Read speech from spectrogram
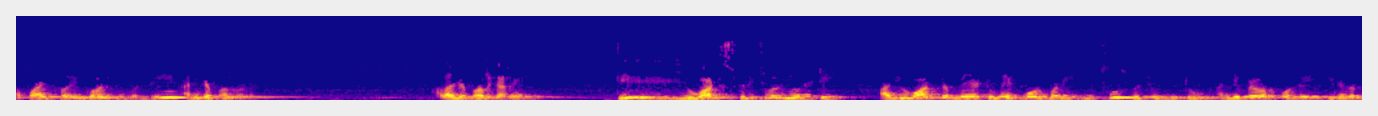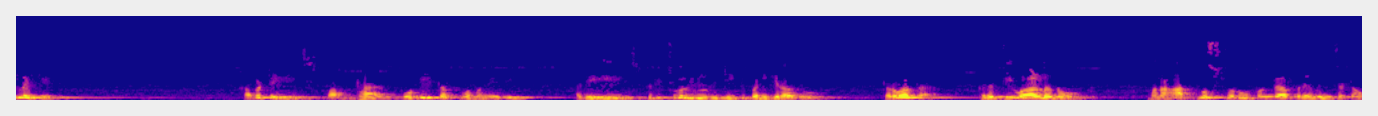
ఆ పాయింట్ ఫైవ్ ఇంకోళ్ళకి ఇవ్వండి అని చెప్పాలి వాళ్ళకి. అలా చెప్పాలి కానీ you want spiritual unity or you want may to make more money you choose between the two అని చెప్పామనుకోండి ఈ డజంట్ లైక్ ఇట్ కాబట్టి స్పర్ధ పోటీతత్వం అనేది అది స్పిరిచువల్ యూనిటీకి పనికిరాదు. తర్వాత ప్రతి వాళ్ళను మన ఆత్మస్వరూపంగా ప్రేమించటం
